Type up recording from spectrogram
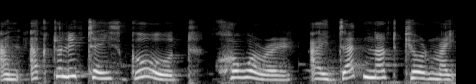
and actually tastes good. However, I did not cure my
